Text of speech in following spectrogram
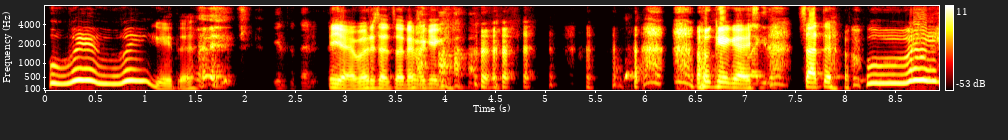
hui, hui, gitu. itu tadi. Iya, baru sound effect gitu. Oke guys, Lagi dong. satu. Hui,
